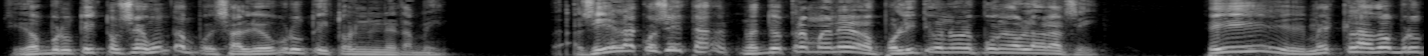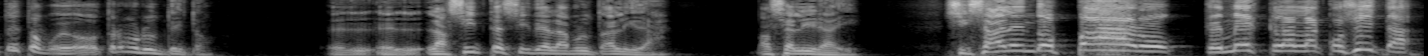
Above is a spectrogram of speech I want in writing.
Si dos brutitos se juntan, pues salió brutito el nene también. Así es la cosita, no es de otra manera. Los políticos no le pueden hablar así. Sí, mezcla dos brutitos, pues otro brutito. la síntesis de la brutalidad va a salir ahí. Si salen dos pájaros que mezclan la cosita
